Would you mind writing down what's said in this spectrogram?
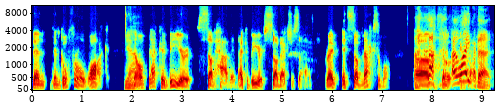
then then go for a walk yeah. you know that could be your sub habit that could be your sub exercise right it's sub maximal um, so i like exactly, that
